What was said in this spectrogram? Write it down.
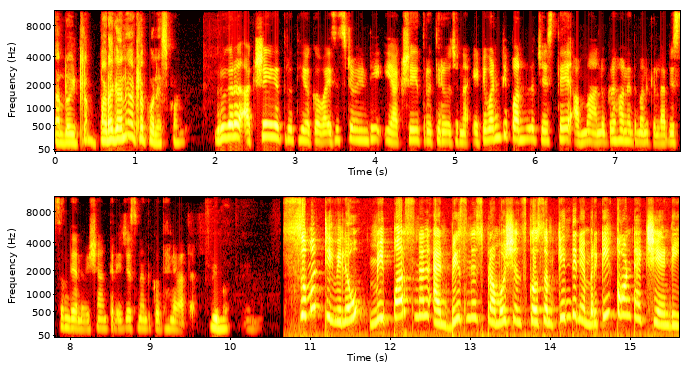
దాంట్లో ఇట్లా పడగానే అట్లా కొనేసుకోండి. గురుగారు అక్షయ తృతీయ యొక్క వైశిష్టం ఏంటి? ఈ అక్షయ తృతీయ రోజున ఎటువంటి పనులు చేస్తే అమ్మ అనుగ్రహం అనేది మనకి లభిస్తుంది అనే విషయాన్ని తెలియజేసినందుకు ధన్యవాదాలు. సుమన్ టీవీలో మీ పర్సనల్ అండ్ బిజినెస్ ప్రమోషన్స్ కోసం కింది నెంబర్కి కాంటాక్ట్ చేయండి.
